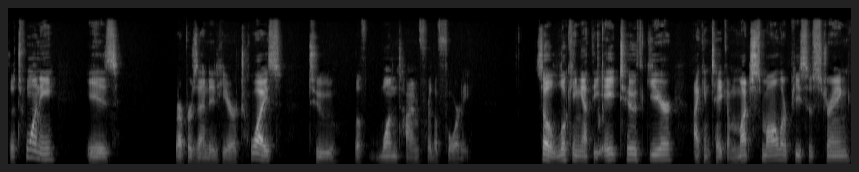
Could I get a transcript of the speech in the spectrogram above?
the 20 is represented here twice to the one time for the 40. So looking at the 8 tooth gear, I can take a much smaller piece of string,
